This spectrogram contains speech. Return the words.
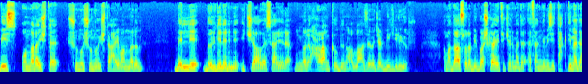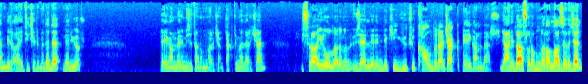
Biz onlara işte şunu şunu işte hayvanların belli bölgelerini, iç yağ vesaire bunları haram kıldığını Allah Azze ve Celle bildiriyor. Ama daha sonra bir başka ayeti kerimede Efendimiz'i takdim eden bir ayeti kerimede de ne diyor? Peygamberimizi tanımlarken, takdim ederken İsrailoğullarının üzerlerindeki yükü kaldıracak peygamber. Yani daha sonra bunları Allah Azze ve Celle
